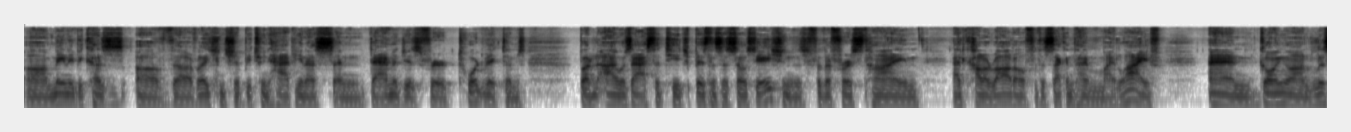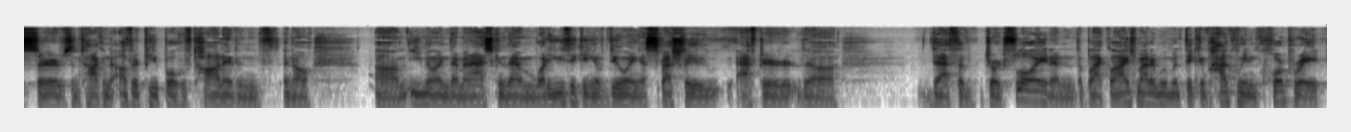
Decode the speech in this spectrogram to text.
uh, mainly because of the relationship between happiness and damages for tort victims. But I was asked to teach business associations for the first time at Colorado for the second time in my life, and going on listservs and talking to other people who've taught it, and you know, um, emailing them and asking them, "What are you thinking of doing?" Especially after the death of George Floyd and the Black Lives Matter movement, thinking of how can we incorporate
